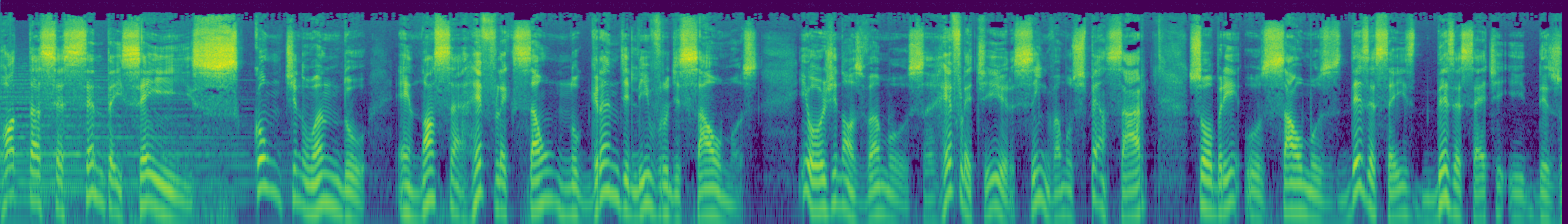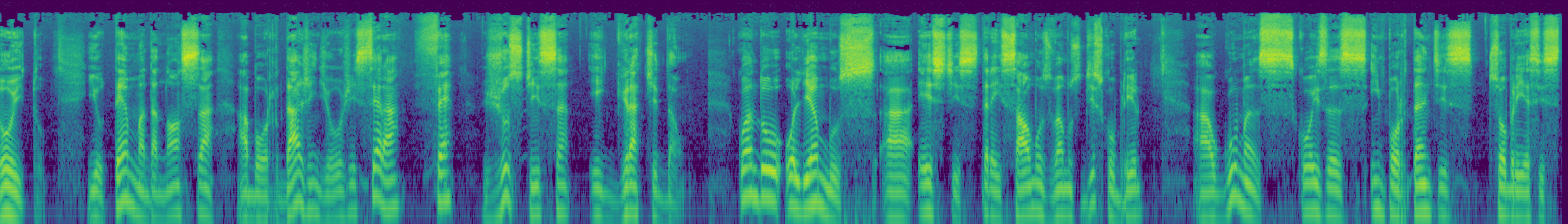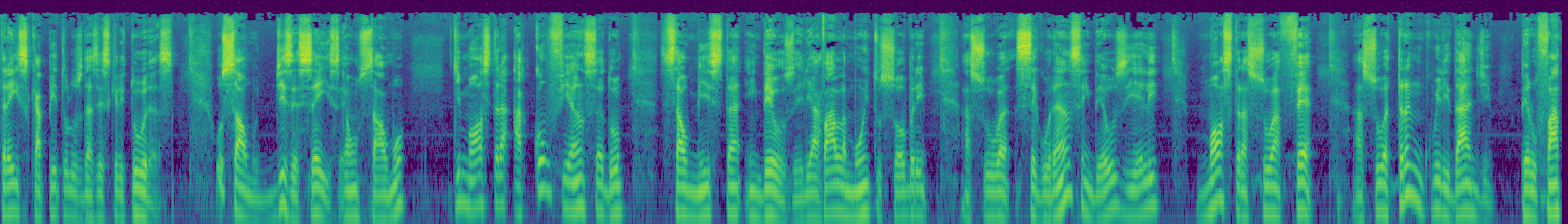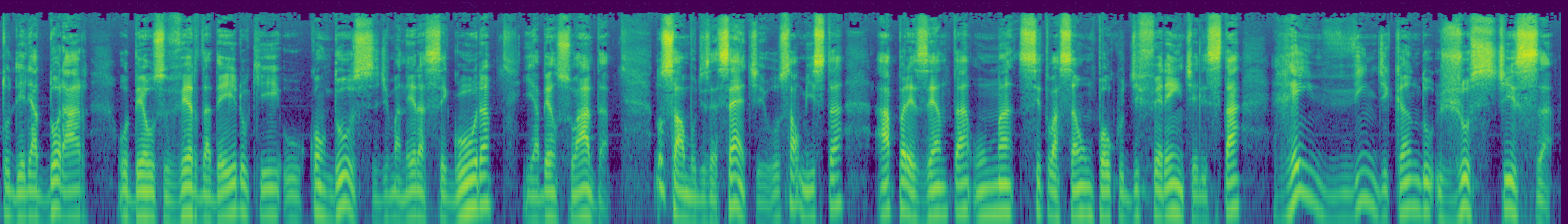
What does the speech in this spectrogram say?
Rota 66, continuando em nossa reflexão no grande livro de Salmos. E hoje nós vamos refletir, sim, vamos pensar sobre os Salmos 16, 17 e 18. E o tema da nossa abordagem de hoje será fé, justiça e gratidão. Quando olhamos a estes três salmos, vamos descobrir algumas coisas importantes sobre esses três capítulos das Escrituras. O Salmo 16 é um salmo que mostra a confiança do salmista em Deus. Ele fala muito sobre a sua segurança em Deus e ele mostra a sua fé, a sua tranquilidade pelo fato de ele adorar o Deus verdadeiro que o conduz de maneira segura e abençoada. No Salmo 17, o salmista apresenta uma situação um pouco diferente. Ele está reivindicando justiça.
